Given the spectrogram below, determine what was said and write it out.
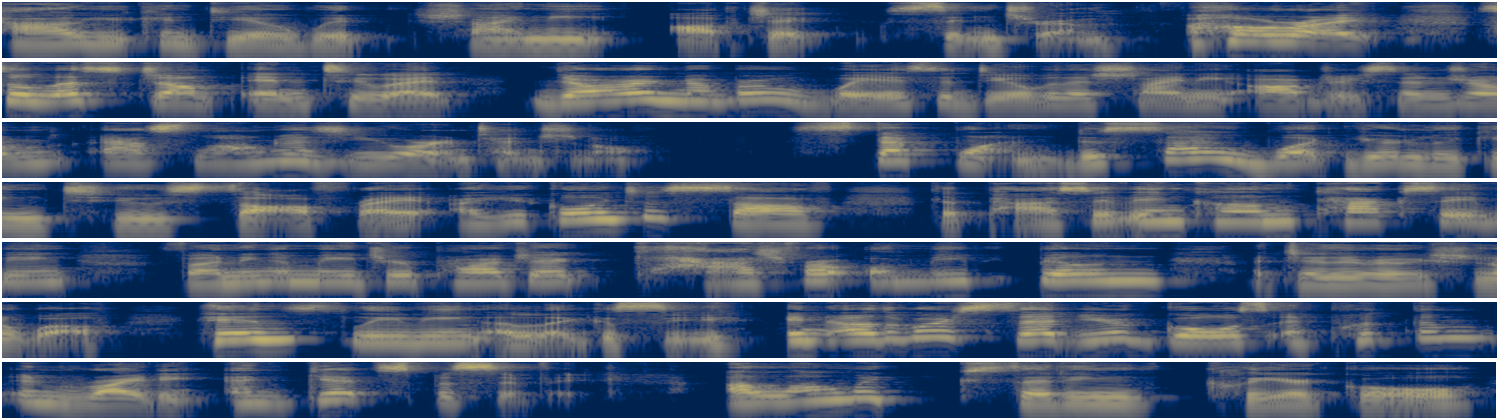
how you can deal with shiny object syndrome. All right, so let's jump into it. There are a number of ways to deal with a shiny object syndrome as long as you are intentional. Step one, decide what you're looking to solve, right? Are you going to solve the passive income, tax saving, funding a major project, cash flow, or maybe building a generational wealth, hence leaving a legacy? In other words, set your goals and put them in writing and get specific. Along with setting clear goal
